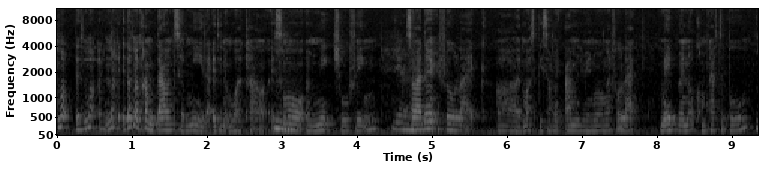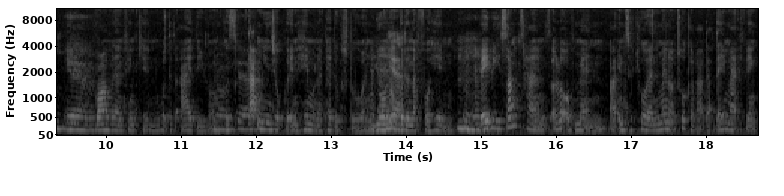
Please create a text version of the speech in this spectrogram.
not. There's not. enough it doesn't come down to me that it didn't work out. It's Mm. more a mutual thing. Yeah. So I don't feel like, oh, it must be something I'm doing wrong. I feel like maybe we're not compatible. Yeah. rather than thinking what did I do wrong Wrong, because yeah. that means you're putting him on a pedestal and you're not Yeah. good enough for him. Mhm. Maybe sometimes a lot of men are insecure and they may not talk about that. They might think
